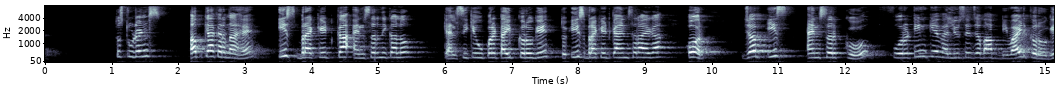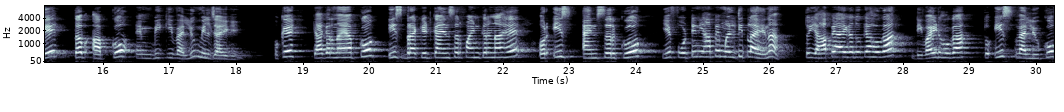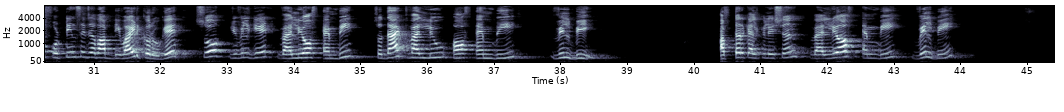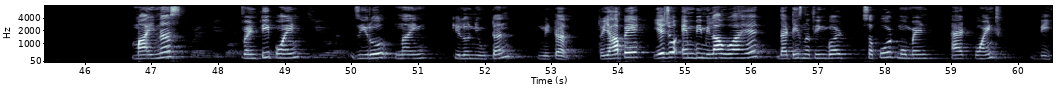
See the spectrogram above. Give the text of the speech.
तो students अब क्या करना है? इस bracket का answer निकालो। कैल्सी के ऊपर टाइप करोगे तो इस ब्रैकेट का आंसर आएगा। और जब इस आंसर को 14 के वैल्यू से जब आप डिवाइड करोगे, तब आपको एम की वैल्यू मिल जाएगी। ओके क्या करना है आपको? इस ब्रैकेट का आंसर फाइंड करना है और इस आंसर को, ये 14 यहाँ पे मल्टीप्लाई है ना? तो यहाँ पे आएगा तो क्या होगा? डिवाइड होगा। तो इस वैल्यू को 14 से जब आप डिवाइड करोगे so you will get value of M B so that value of M B will be after calculation value of M B will be minus twenty point zero nine kilo newton meter. तो यहाँ पे ये जो M B मिला हुआ है that is nothing but support moment at point B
